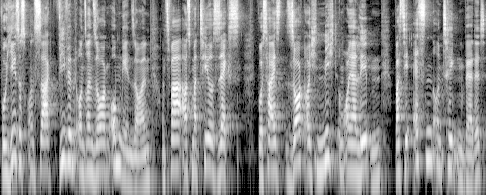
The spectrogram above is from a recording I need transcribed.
wo Jesus uns sagt, wie wir mit unseren Sorgen umgehen sollen. Und zwar aus Matthäus 6 wo es heißt, sorgt euch nicht um euer Leben, was ihr essen und trinken werdet,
